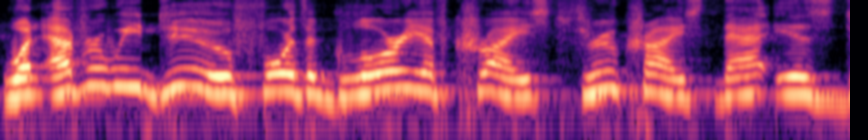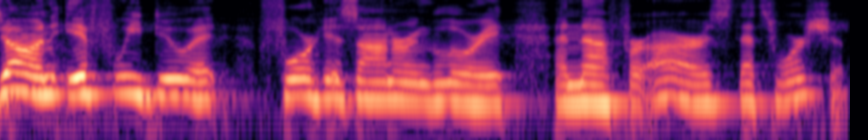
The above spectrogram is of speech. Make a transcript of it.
Whatever we do for the glory of Christ, through Christ, that is done if we do it for his honor and glory and not for ours. That's worship.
